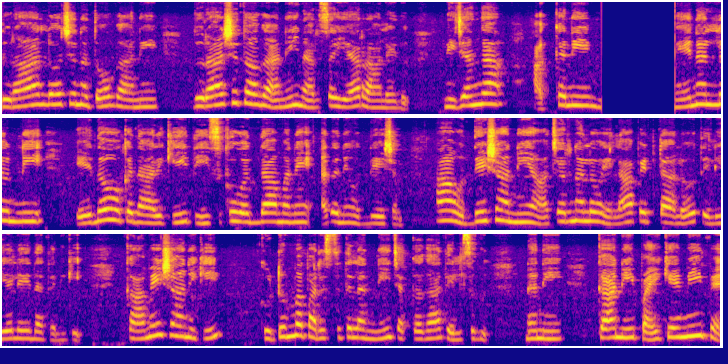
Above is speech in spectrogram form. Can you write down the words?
దురాలోచనతో కానీ దురాశతో కానీ నర్సయ్య రాలేదు. నిజంగా అక్కని మేనల్లుణ్ణి ఏదో ఒక దారికి తీసుకువద్దామనే అతని ఉద్దేశం. ఆ ఉద్దేశాన్ని ఆచరణలో ఎలా పెట్టాలో తెలియలేదు అతనికి. కామేశానికి కుటుంబ పరిస్థితులన్నీ చక్కగా తెలుసునని కానీ పైకేమీ పె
